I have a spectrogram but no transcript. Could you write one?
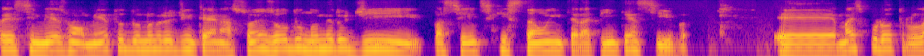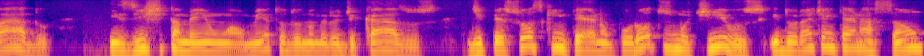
esse mesmo aumento do número de internações ou do número de pacientes que estão em terapia intensiva. É, mas, por outro lado, existe também um aumento do número de casos de pessoas que internam por outros motivos e durante a internação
